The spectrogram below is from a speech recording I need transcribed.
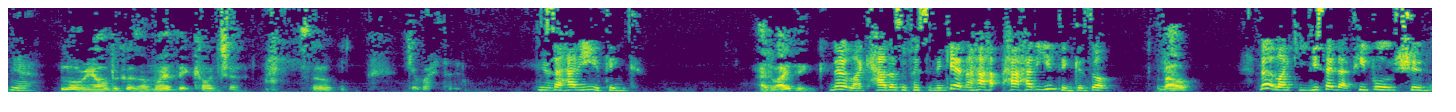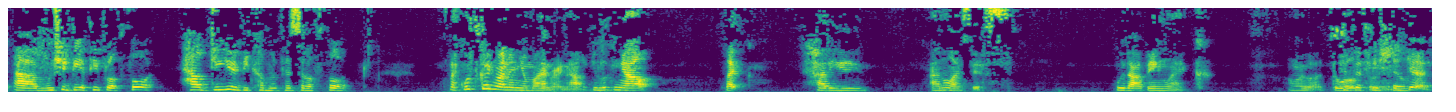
Yeah. L'Oreal because I'm worth it culture. So, You're right. Yeah. So how do you think? how do I think No, like how does a person think? Yeah, no, how, how, how do you think as well? about No, like you say that people should, um, we should be a people of thought. How do you become a person of thought? Like what's going on in your mind right now? You're looking out, like, how do you analyze this without being like, oh my god, the world's Superficial. Yeah.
